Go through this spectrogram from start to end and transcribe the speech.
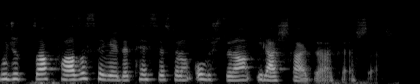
vücutta fazla seviyede testosteron oluşturan ilaçlardır arkadaşlar.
